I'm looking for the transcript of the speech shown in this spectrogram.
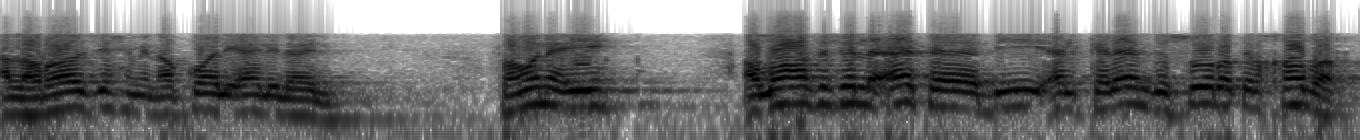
على راجح من أقوال أهل العلم. فهنا إيه؟ الله عز وجل أتى بالكلام بصورة الخبر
